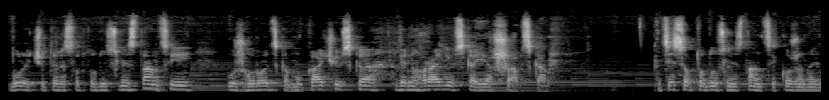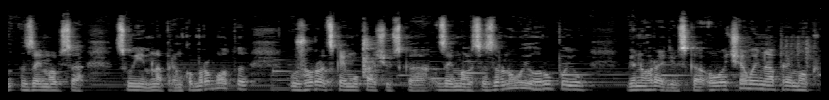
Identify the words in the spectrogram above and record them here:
були чотири сортодослідні станції: Ужгородська, Мукачівська, Виноградівська і Яршавська. Ці сортодослідні станції кожен займався своїм напрямком роботи. Ужгородська і Мукачівська займалися зерновою групою, Виноградівська овочевий напрямок.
